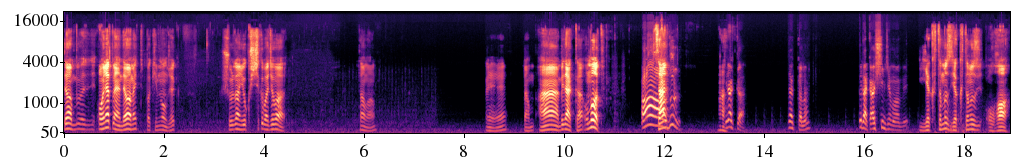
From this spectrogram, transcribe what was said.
Devam. bu- Oynatma yani devam et. Bakayım ne olacak. Şuradan yokuş çıkıp acaba. Tamam. Ee, tamam. Ha bir dakika. Umut. Aa Sen- dur. Ha. Bir dakika. Bir dakika lan. Bir dakika aşağı ineceğim abi. Yakıtımız yakıtımız. Oha.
